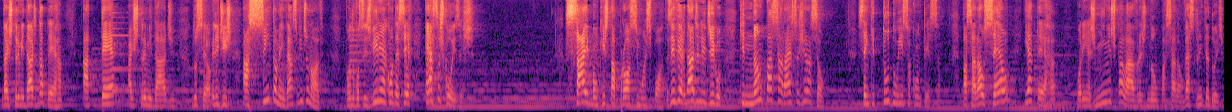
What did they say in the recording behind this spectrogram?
da extremidade da terra até a extremidade do céu. Ele diz: assim também, verso 29, quando vocês virem acontecer essas coisas, saibam que está próximo às portas. Em verdade lhe digo que não passará essa geração sem que tudo isso aconteça. Passará o céu e a terra, porém as minhas palavras não passarão. Verso 32.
